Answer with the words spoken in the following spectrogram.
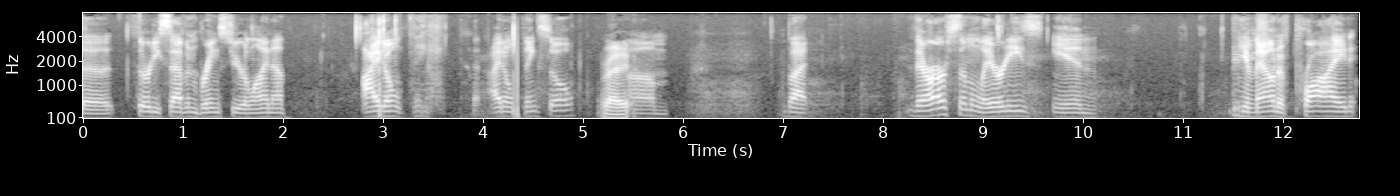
uh, 37 brings to your lineup, I don't think, I don't think so. Right. Um, but there are similarities in the amount of pride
